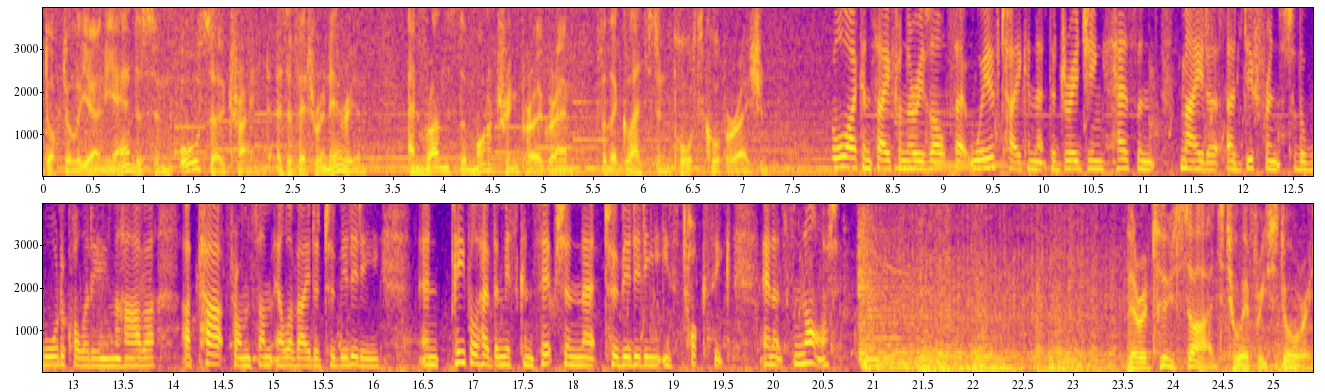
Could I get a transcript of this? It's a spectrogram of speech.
Dr Leonie Anderson also trained as a veterinarian and runs the monitoring program for the Gladstone Ports Corporation. All I can say from the results that we've taken that the dredging hasn't made a, a, difference to the water quality in the harbour apart from some elevated turbidity. And people have the misconception that turbidity is toxic and it's not. There are two sides to every story,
